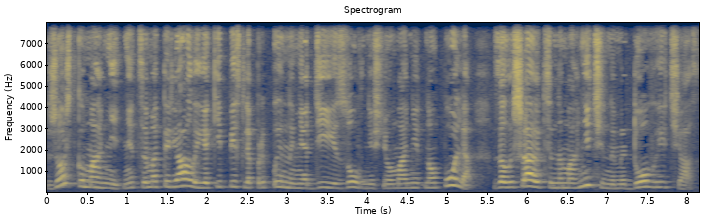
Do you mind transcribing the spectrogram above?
Жорсткомагнітні це матеріали, які після припинення дії зовнішнього магнітного поля залишаються намагніченими довгий час,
